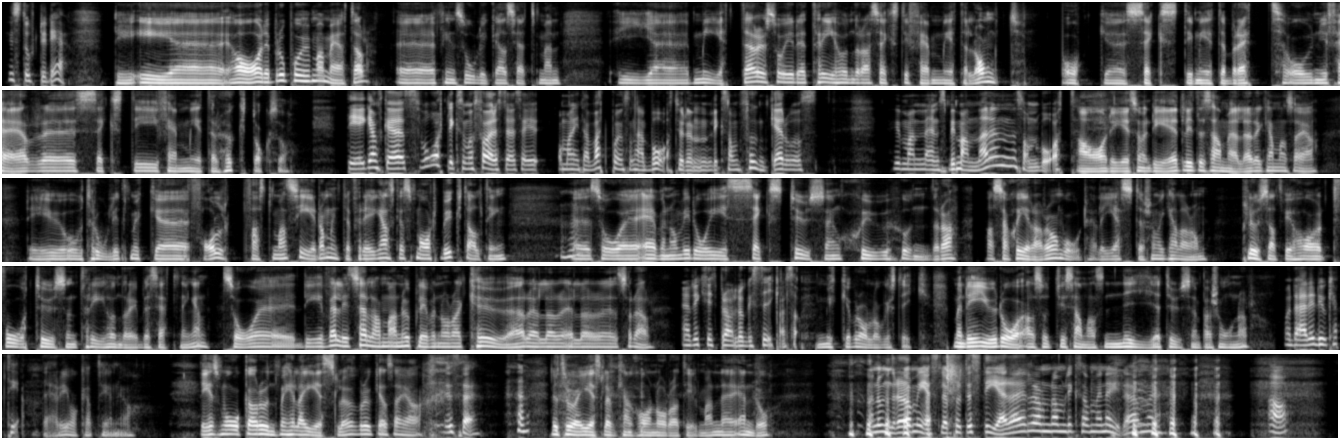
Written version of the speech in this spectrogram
Hur stort är det? Det är, eh, ja det beror på hur man mäter. Det eh, finns olika sätt men i eh, meter så är det 365 meter långt och 60 meter brett och ungefär 65 meter högt också. Det är ganska svårt liksom att föreställa sig om man inte har varit på en sån här båt hur den liksom funkar och hur man ens bemannar en sån båt. Ja, det är, så, det är ett litet samhälle, det kan man säga. Det är ju otroligt mycket folk, fast man ser dem inte, för det är ganska smart byggt allting. Mm. Så eh, även om vi då är 6700 passagerare ombord, eller gäster som vi kallar dem, plus att vi har 2300 i besättningen. Så eh, det är väldigt sällan man upplever några köer eller, eller sådär. En riktigt bra logistik alltså. Mycket bra logistik. Men det är ju då alltså tillsammans 9000 personer. Och där är du kapten? Där är jag kapten ja. Det är som att åka runt med hela Eslöv brukar jag säga. Just det. det tror jag Eslöv kanske har några till men eh, ändå. Man undrar om Eslöv protesterar eller om de liksom är nöjda. Med... Ja,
